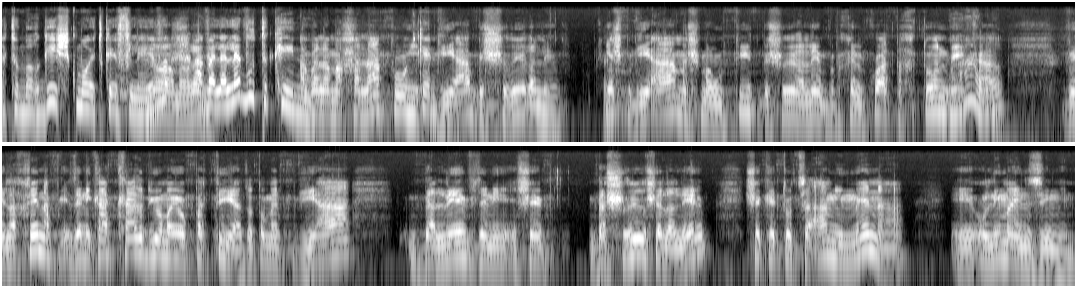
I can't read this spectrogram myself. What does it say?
אתה מרגיש כמו התקף לב, לא, אבל. אבל הלב הוא תקין. אבל המחלה פה היא כן. פגיעה בשריר הלב. יש פגיעה משמעותית בשריר הלב, בחלקו התחתון בעיקר, ולכן זה נקרא קרדיומיופתיה, זאת אומרת פגיעה בלב, זה ש... בשריר של הלב, שכתוצאה ממנה עולים האנזימים,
